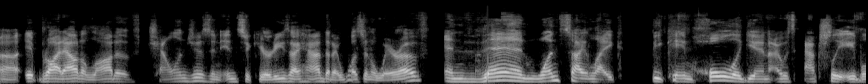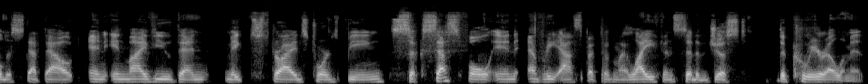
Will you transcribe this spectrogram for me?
uh, it brought out a lot of challenges and insecurities I had that I wasn't aware of. And then once I like became whole again, I was actually able to step out and, in my view, then make strides towards being successful in every aspect of my life instead of just the career element.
